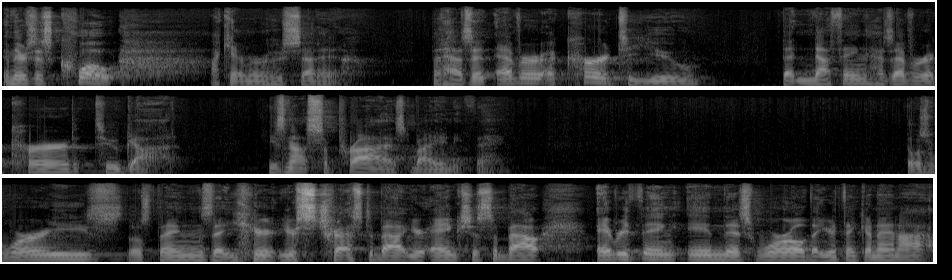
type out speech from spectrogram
And there's this quote, I can't remember who said it, but has it ever occurred to you that nothing has ever occurred to God? He's not surprised by anything those worries, those things that you're, you're stressed about, you're anxious about, everything in this world that you're thinking, man, I,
